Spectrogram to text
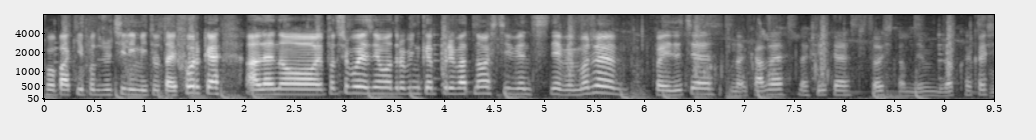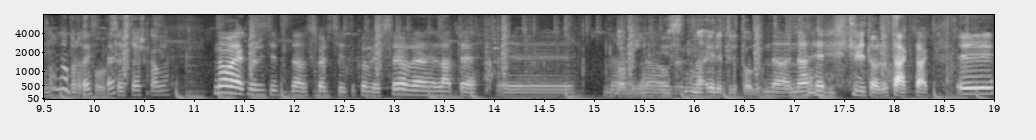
chłopaki podrzucili mi tutaj furkę, ale no potrzebuję z nią odrobinkę prywatności, więc nie wiem, może pojedziecie na kawę na chwilkę, czy coś tam, nie wiem, drzewka jakaś? No dobra, Coś, spoko. tak? Chcesz też kawę? No jak możecie to tam skoczycie tylko wiesz, sojowe, latte, yy, na, Dobrze. na, z- Na erytrytolu. na, na erytrytolu, tak, tak. Yy,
